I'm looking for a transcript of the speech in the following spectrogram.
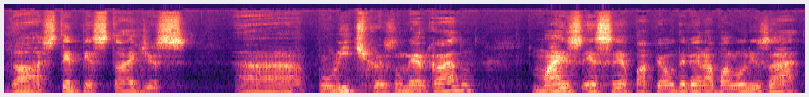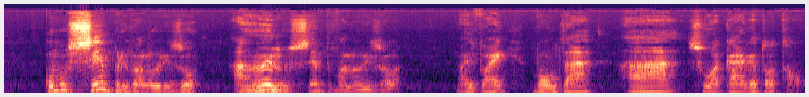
das tempestades ah, políticas no mercado, mas esse papel deverá valorizar como sempre valorizou, há anos sempre valorizou, mas vai voltar à sua carga total.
